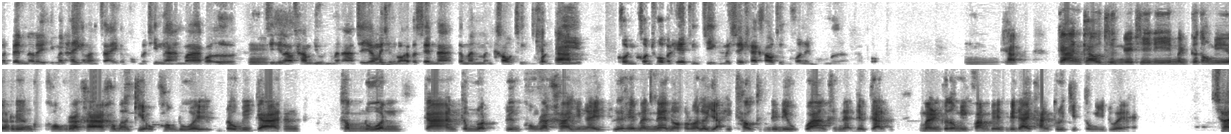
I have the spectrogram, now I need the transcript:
มันเป็นอะไรที่มันให้กำลังใจกับผมและทีมงานมากว่าเอออืมสิ่งที่เราทำอยู่มันอาจจะยังไม่ถึงร้อยเปอร์เซ็นต์นะแต่มันมันเข้าถึงคนที่คนคนทั่วประเทศจริง ๆ ไม่ใช่แค่เข้าถึงคนในหัวเมืองครับผมอืมครับ การเข้าถึงในที่นี้มันก็ต้องมีเรื่องของราคาเข้ามาเกี่ยวข้องด้วย เรามีการคำนวณการกำหนดเรื่องของราคายังไง เพื่อให้มันแน่นอนว่าเราอยากให้เข้าถึงได้ในวกว้างขนาดเดียวกัน มันก็ต้องมีความเป็นไปได้ทางธุรกิจตรงนี้ด้วย ใช่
